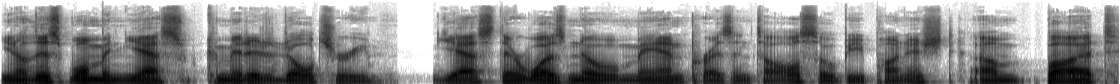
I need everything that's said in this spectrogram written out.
You know, this woman, yes, committed adultery. Yes, there was no man present to also be punished. Um, but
